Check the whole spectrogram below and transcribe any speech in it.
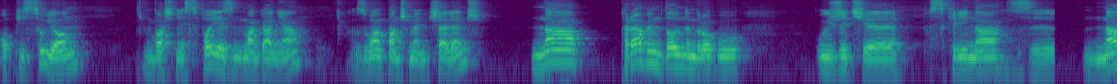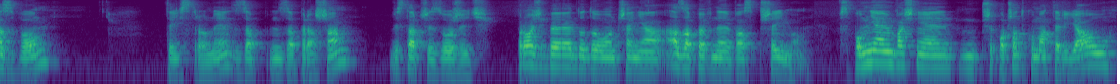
opisują właśnie swoje zmagania z One Punch Man Challenge. Na prawym dolnym rogu ujrzycie screena z nazwą tej strony. Zapraszam. Wystarczy złożyć prośbę do dołączenia, a zapewne Was przejmą. Wspomniałem właśnie przy początku materiału,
